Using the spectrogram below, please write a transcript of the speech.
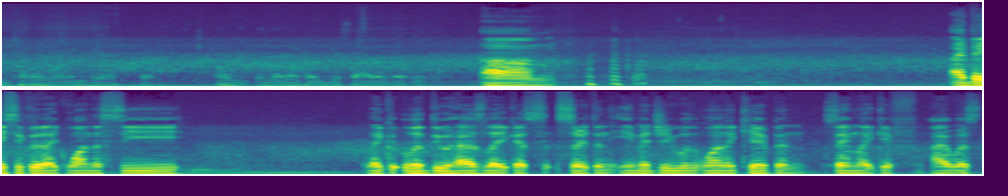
You tell him what I'm here, but, and then I heard your side of it. um I basically like want to see like Ledoux has like a s- certain image you would want to keep and same like if I was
